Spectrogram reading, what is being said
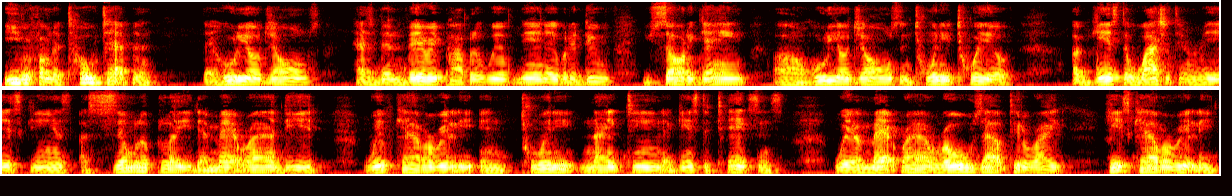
even from the toe tapping that Julio Jones has been very popular with being able to do. You saw the game, uh, Julio Jones in 2012 against the Washington Redskins, a similar play that Matt Ryan did with Calvin Ridley in 2019 against the Texans, where Matt Ryan rolls out to the right, hits Calvin Ridley.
